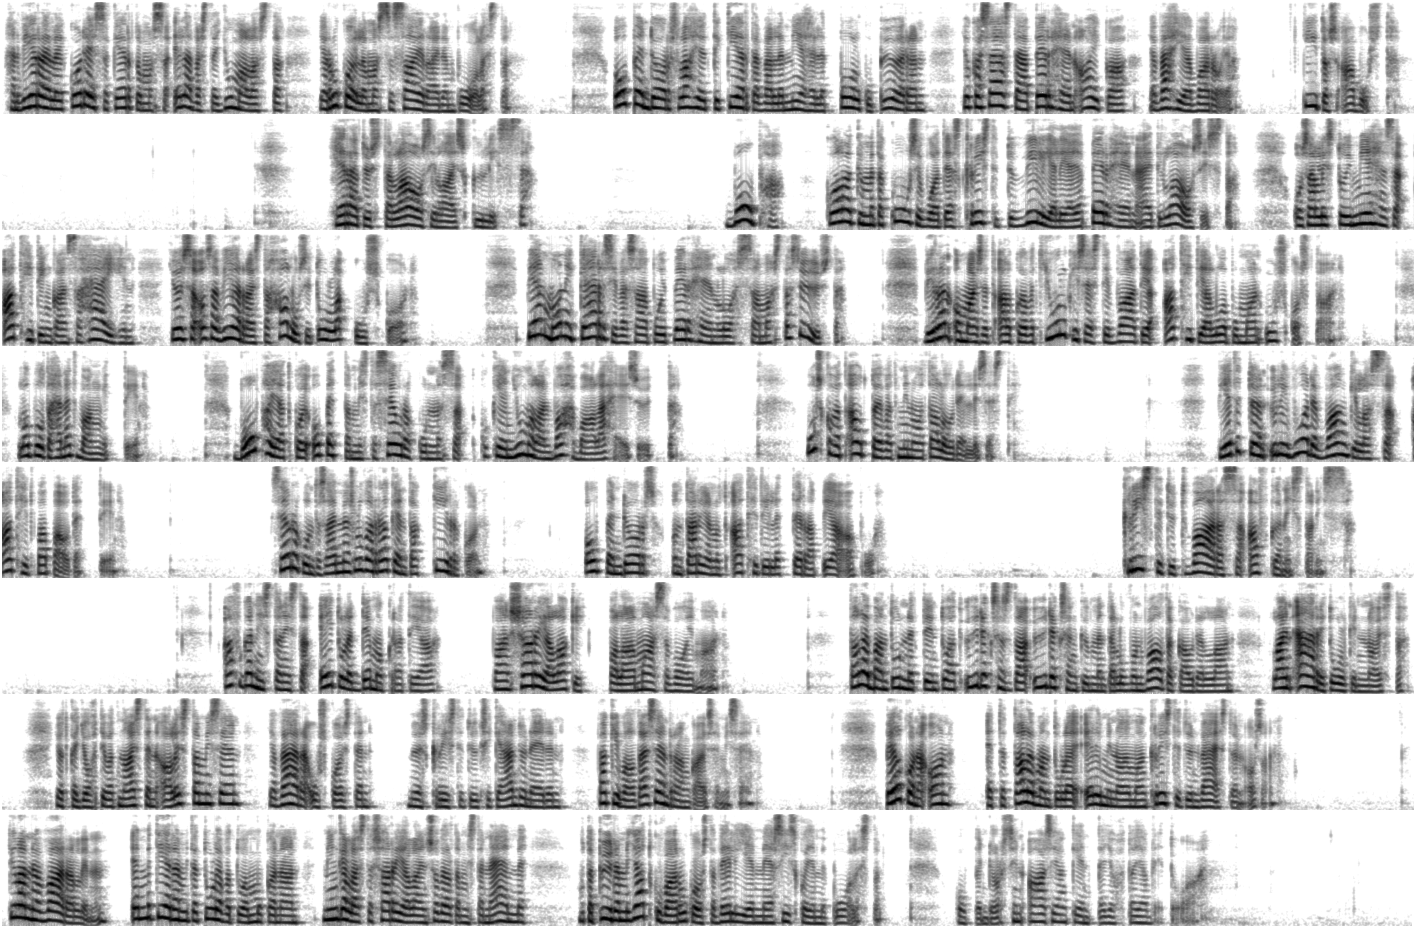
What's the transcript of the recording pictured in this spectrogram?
Hän vierailee kodeissa kertomassa elävästä Jumalasta ja rukoilemassa sairaiden puolesta. Open Doors lahjoitti kiertävälle miehelle polkupyörän, joka säästää perheen aikaa ja vähiä varoja. Kiitos avusta. Herätystä laosilaiskylissä. Bobha, 36-vuotias kristitty viljelijä ja perheenäiti Laosista, osallistui miehensä Athitin kanssa häihin, joissa osa vieraista halusi tulla uskoon. Pian moni kärsivä saapui perheen luo samasta syystä. Viranomaiset alkoivat julkisesti vaatia Athitia luopumaan uskostaan. Lopulta hänet vangittiin. Bobha jatkoi opettamista seurakunnassa kokeen Jumalan vahvaa läheisyyttä. Uskovat auttoivat minua taloudellisesti. Vietettyään yli vuoden vankilassa Athit vapautettiin. Seurakunta sai myös luvan rakentaa kirkon. Open Doors on tarjonnut Athitille terapia-apua. Kristityt vaarassa Afganistanissa – Afganistanista ei tule demokratiaa, vaan sharia-laki palaa maassa voimaan. Taleban tunnettiin 1990-luvun valtakaudellaan lain ääritulkinnoista, jotka johtivat naisten alistamiseen ja vääräuskoisten, myös kristityiksi kääntyneiden, väkivaltaiseen rankaisemiseen. Pelkona on, että Taleban tulee eliminoimaan kristityn väestön osan. Tilanne on vaarallinen – emme tiedä, mitä tuleva tuo mukanaan, minkälaista sarjalain soveltamista näemme, mutta pyydämme jatkuvaa rukousta veljemme ja siskojemme puolesta. Oppendorsin Aasian kenttäjohtaja vetoaa.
